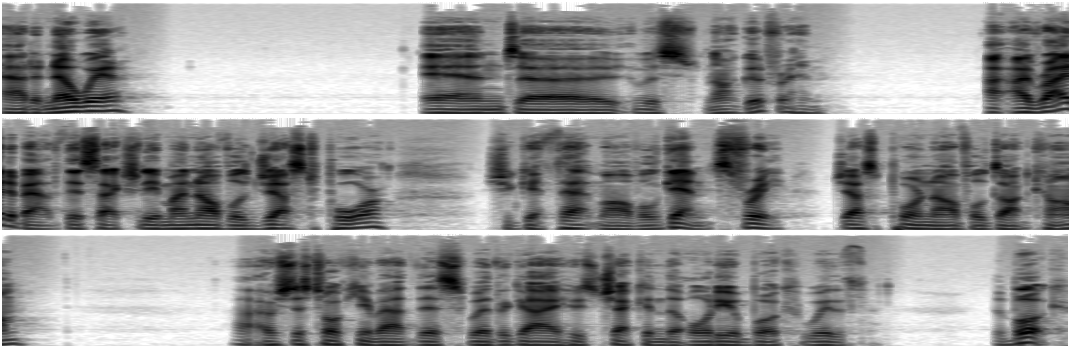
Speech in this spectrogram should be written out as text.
out of nowhere, and uh, it was not good for him. I, I, write about this actually in my novel Just Poor. You should get that novel again. It's free. JustPoorNovel.com. I was just talking about this with the guy who's checking the audiobook with the book.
